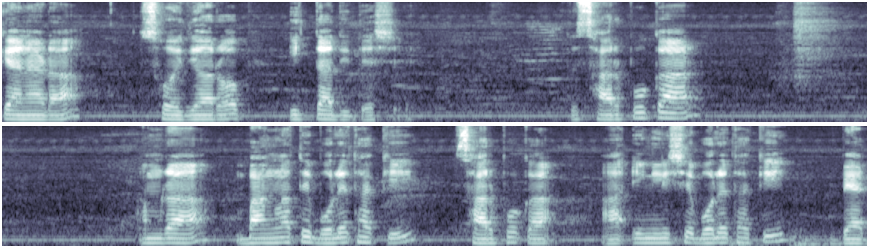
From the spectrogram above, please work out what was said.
কানাডা সৌদি আরব ইত্যাদি দেশে। তো সারপোকার, আমরা বাংলাতে বলে থাকি সারপোকা, আর ইংলিশে বলে থাকি ব্যাট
